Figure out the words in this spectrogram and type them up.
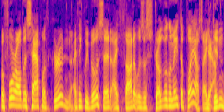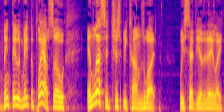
before all this happened with Gruden, I think we both said I thought it was a struggle to make the playoffs. I Yeah. didn't think they would make the playoffs. So unless it just becomes what we said the other day, like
